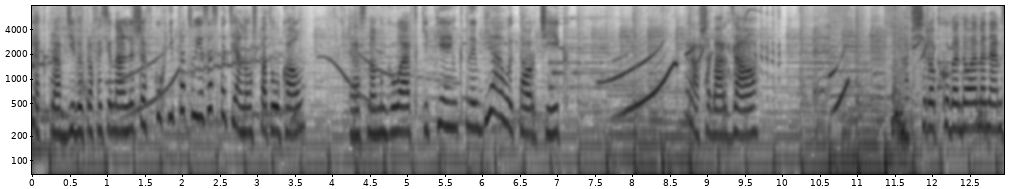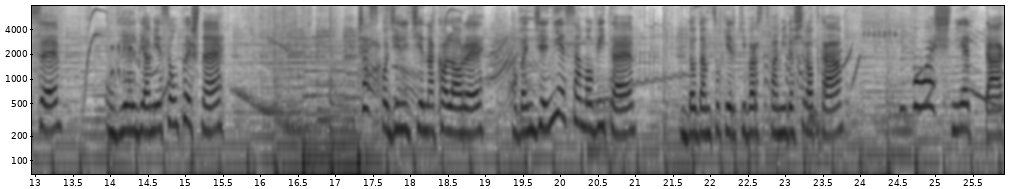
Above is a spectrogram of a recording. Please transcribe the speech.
Jak prawdziwy profesjonalny szef kuchni pracuję ze specjalną szpatułką. Teraz mam gładki, piękny, biały torcik. Proszę bardzo. A w środku będą M&M'sy. Uwielbiam je, są pyszne. Czas podzielić je na kolory. To będzie niesamowite. Dodam cukierki warstwami do środka. Właśnie tak.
